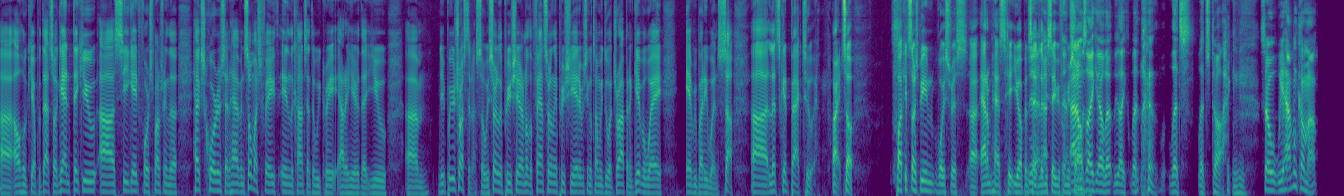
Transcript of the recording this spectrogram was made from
uh, I'll hook you up with that. So again, thank you, uh, Seagate, for sponsoring the Hex Quarters and having so much faith in the content that we create out of here. That you. Um, you put your trust in us, so we certainly appreciate it. I know the fans certainly appreciate it. Every single time we do a drop and a giveaway, everybody wins. So uh, let's get back to it. All right, so Puckett starts being boisterous. Uh, Adam has hit you up and said, "Let me save you from yourself." Adam's like, yo, let, like let, let's let's talk. Mm-hmm. So we have him come up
